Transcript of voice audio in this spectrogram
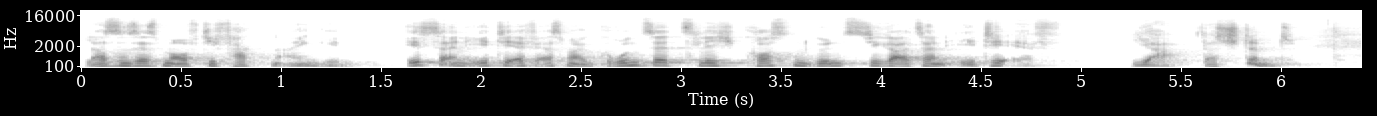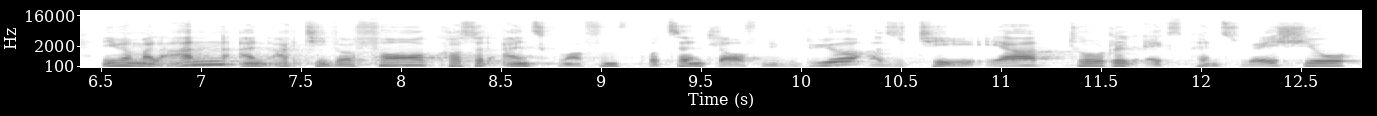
Lass uns erstmal auf die Fakten eingehen. Ist ein ETF erstmal grundsätzlich kostengünstiger als ein ETF? Ja, das stimmt. Nehmen wir mal an, ein aktiver Fonds kostet 1,5% laufende Gebühr, also TER, Total Expense Ratio.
